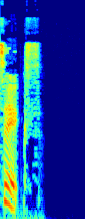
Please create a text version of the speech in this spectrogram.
six.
